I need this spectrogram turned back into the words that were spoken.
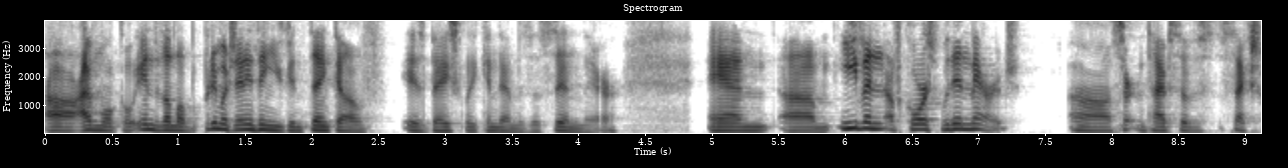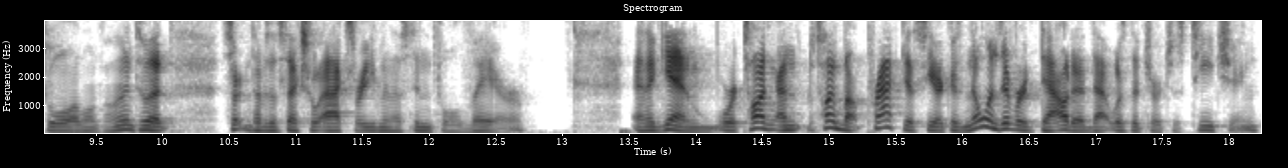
Uh, I won't go into them, but pretty much anything you can think of is basically condemned as a sin there. And um, even, of course, within marriage, uh, certain types of sexual, I won't go into it, certain types of sexual acts are even a sinful there. And again, we're talking I'm talking about practice here because no one's ever doubted that was the church's teaching,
